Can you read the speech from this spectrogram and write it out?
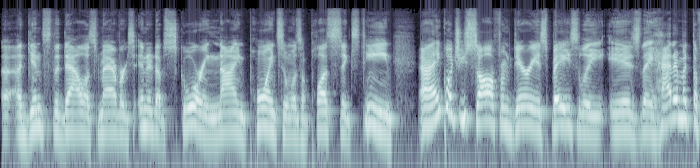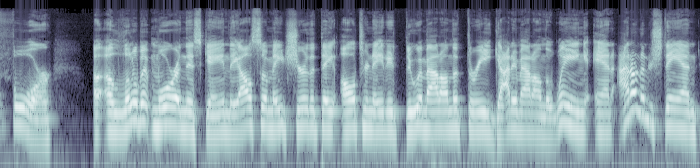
uh, against the Dallas Mavericks ended up scoring nine points and was a plus 16. And I think what you saw from Darius Bazley is they had him at the four a, little bit more in this game. They also made sure that they alternated, threw him out on the three, got him out on the wing. And I don't understand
